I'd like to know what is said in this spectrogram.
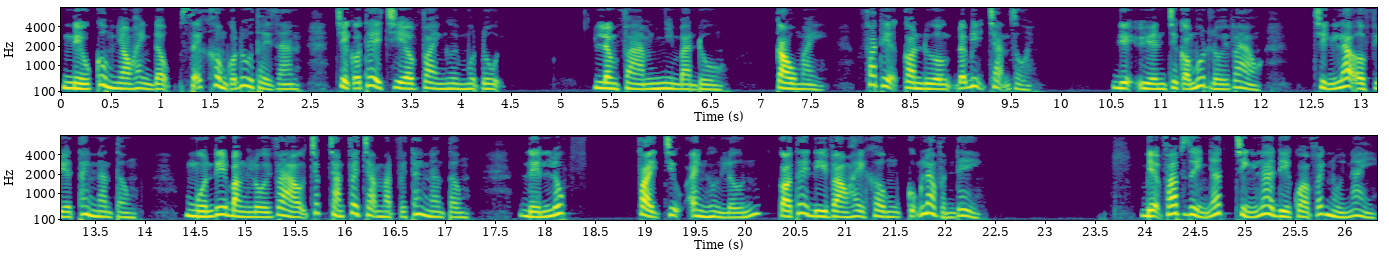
Nếu cùng nhau hành động sẽ không có đủ thời gian, chỉ có thể chia vài người một đội. Lâm Phàm nhìn bản đồ, cau mày, phát hiện con đường đã bị chặn rồi. Địa Uyên chỉ có một lối vào, chính là ở phía Thanh Nan Tông. Muốn đi bằng lối vào chắc chắn phải chạm mặt với Thanh Nan Tông. Đến lúc phải chịu ảnh hưởng lớn, có thể đi vào hay không cũng là vấn đề. Biện pháp duy nhất chính là đi qua vách núi này.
